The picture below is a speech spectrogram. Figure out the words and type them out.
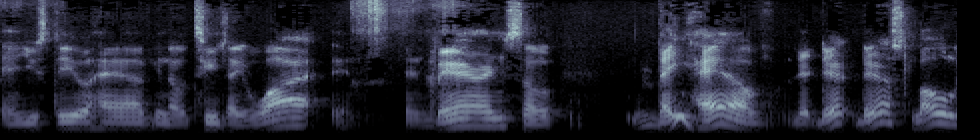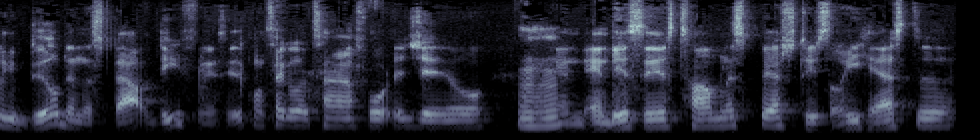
and you still have you know T.J. Watt and, and Barron. So they have they're they're slowly building a stout defense. It's gonna take a little time for it to gel, mm-hmm. and and this is Tomlin's specialty, so he has to.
